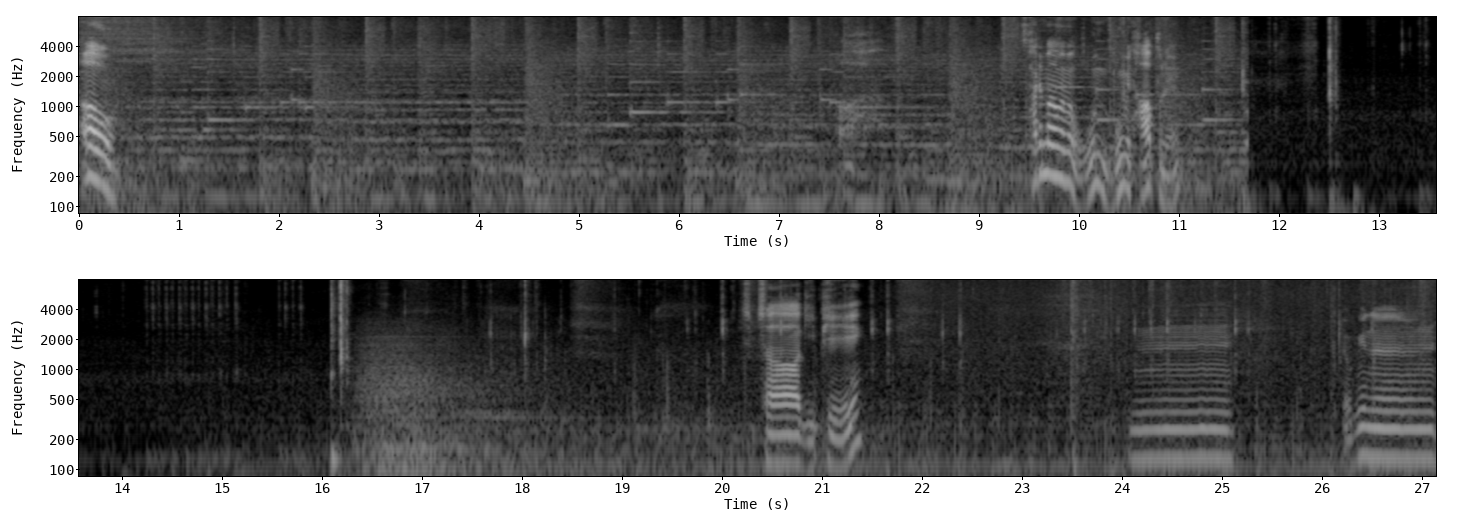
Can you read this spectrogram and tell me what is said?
어우 살인만 하면 온 몸이 다 아프네. 집착 2피. 음 여기는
